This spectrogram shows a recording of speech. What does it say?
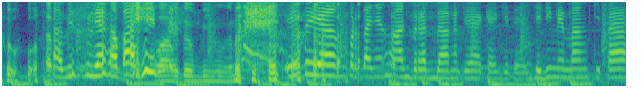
keluar. Habis kuliah ngapain? Wah itu bingung. Itu yang pertanyaan sangat berat banget ya kayak gitu ya. Jadi memang kita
